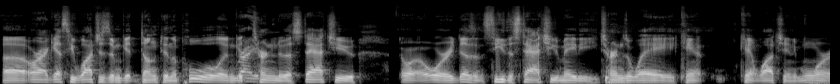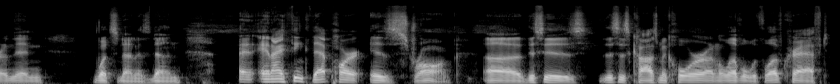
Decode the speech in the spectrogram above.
uh, or I guess he watches him get dunked in the pool and get Right. turned into a statue, or or he doesn't see the statue. Maybe he turns away, can't can't watch anymore, and then what's done is done. And, and I think that part is strong. Uh, this is this is cosmic horror on a level with Lovecraft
